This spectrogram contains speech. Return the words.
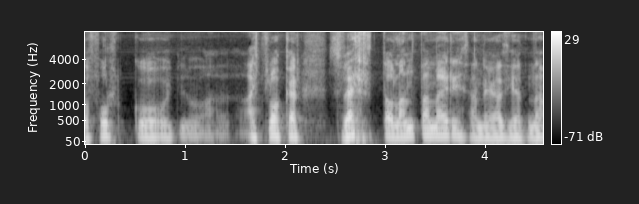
og fólk og, og ættflokkar þvert á landamæri þannig að hérna,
